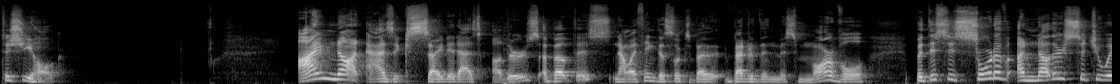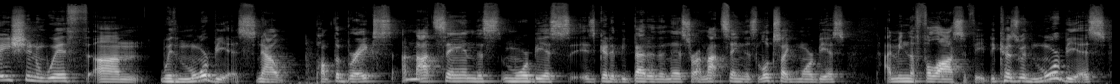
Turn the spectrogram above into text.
to She-Hulk. I'm not as excited as others about this. Now I think this looks better better than Miss Marvel, but this is sort of another situation with um with Morbius. Now pump the brakes. I'm not saying this Morbius is going to be better than this, or I'm not saying this looks like Morbius. I mean the philosophy. Because with Morbius,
